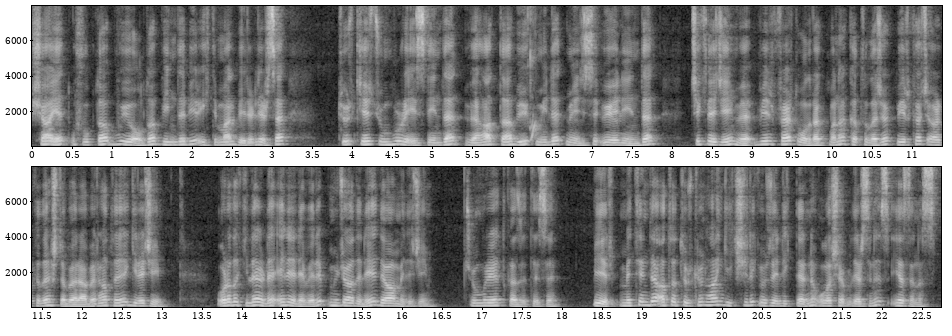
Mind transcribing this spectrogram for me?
Şayet ufukta bu yolda binde bir ihtimal belirlirse Türkiye Cumhurreisliğinden ve hatta Büyük Millet Meclisi üyeliğinden çekileceğim ve bir fert olarak bana katılacak birkaç arkadaşla beraber Hatay'a gireceğim. Oradakilerle el ele verip mücadeleye devam edeceğim. Cumhuriyet Gazetesi 1. Metinde Atatürk'ün hangi kişilik özelliklerine ulaşabilirsiniz yazınız.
